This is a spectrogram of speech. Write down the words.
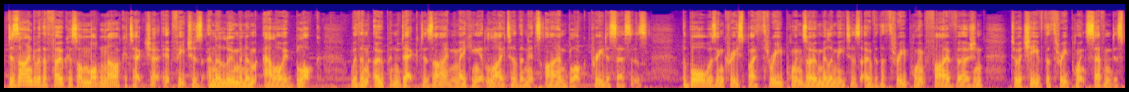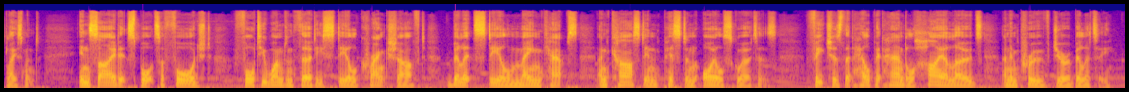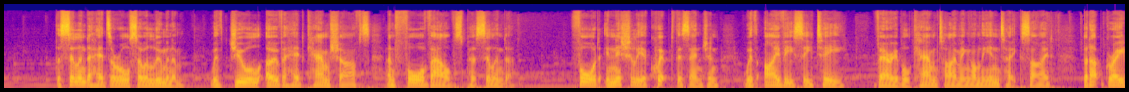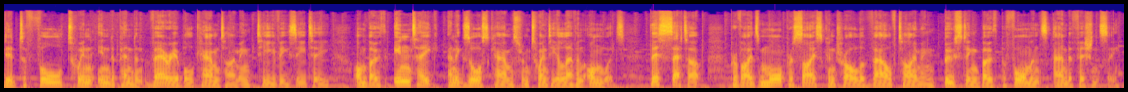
Designed with a focus on modern architecture, it features an aluminum alloy block with an open deck design, making it lighter than its iron block predecessors. The bore was increased by 3.0 millimeters over the 3.5 version to achieve the 3.7 displacement. Inside, it sports a forged 4130 steel crankshaft, billet steel main caps, and cast-in piston oil squirters, features that help it handle higher loads and improve durability. The cylinder heads are also aluminum, with dual overhead camshafts and four valves per cylinder. Ford initially equipped this engine with IVCT, variable cam timing on the intake side, but upgraded to full twin independent variable cam timing TVCT on both intake and exhaust cams from 2011 onwards. This setup provides more precise control of valve timing, boosting both performance and efficiency.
